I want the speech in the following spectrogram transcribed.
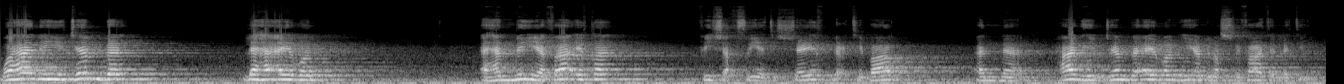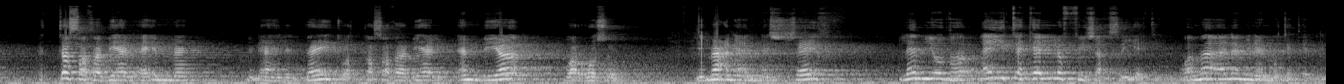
وهذه جنبة لها أيضا أهمية فائقة في شخصية الشيخ باعتبار أن هذه الجنبة أيضا هي من الصفات التي اتصف بها الأئمة من أهل البيت واتصف بها الأنبياء والرسل بمعنى أن الشيخ لم يظهر أي تكلف في شخصيته وما أنا من المتكلفين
